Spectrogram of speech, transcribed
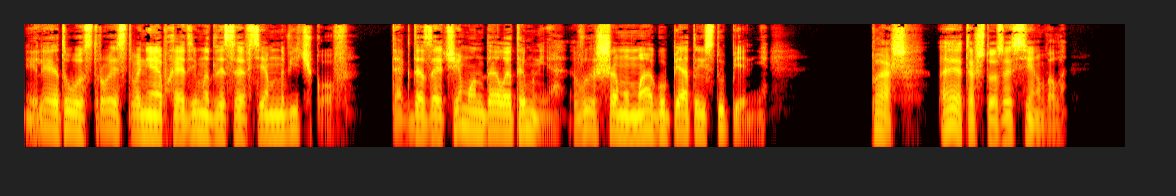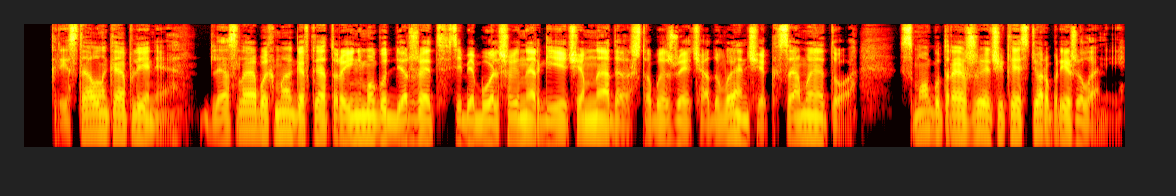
Или это устройство необходимо для совсем новичков? Тогда зачем он дал это мне, высшему магу пятой ступени? «Паш, а это что за символ?» Кристалл накопления. Для слабых магов, которые не могут держать в себе больше энергии, чем надо, чтобы сжечь одуванчик, самое то. Смогут разжечь и костер при желании.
